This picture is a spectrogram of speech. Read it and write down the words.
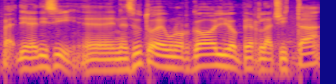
Beh, direi di sì, eh, innanzitutto è un orgoglio per la città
